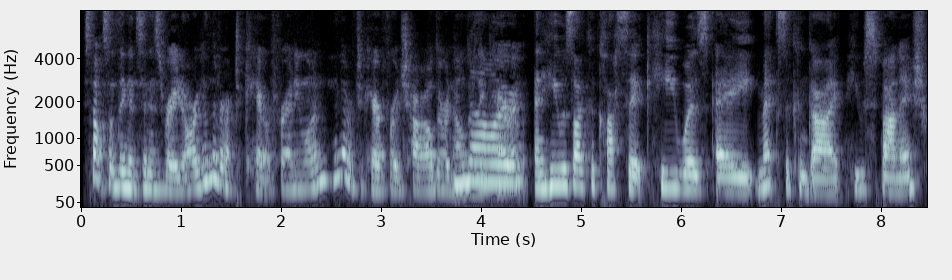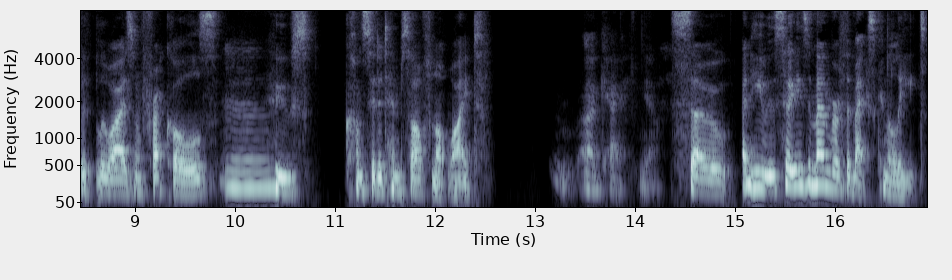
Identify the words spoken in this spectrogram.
It's not something that's in his radar. He'll never have to care for anyone. He'll never have to care for a child or an elderly parent. and he was like a classic. He was a Mexican guy. He was Spanish with blue eyes and freckles, Mm, who's considered himself not white. okay. Yeah. So, and he was so he's a member of the Mexican elite,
